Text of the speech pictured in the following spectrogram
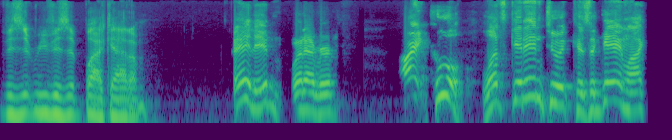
visit revisit Black Adam. Hey, dude, whatever. All right, cool. Let's get into it because, again, like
